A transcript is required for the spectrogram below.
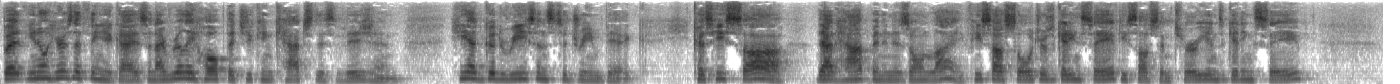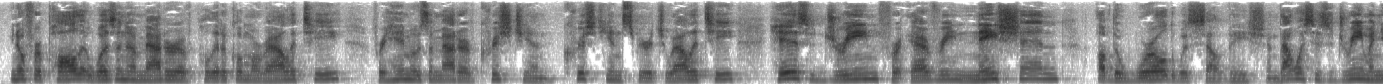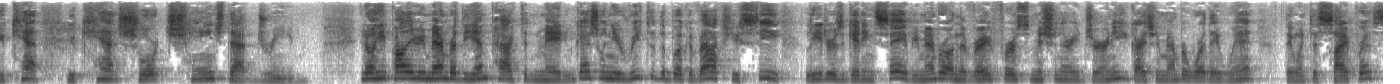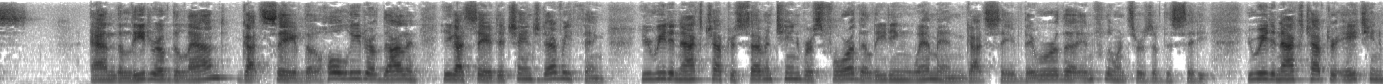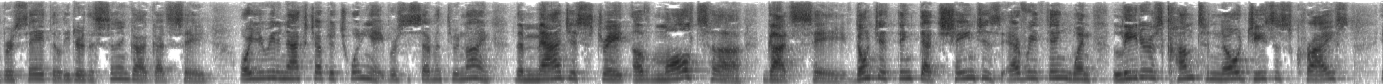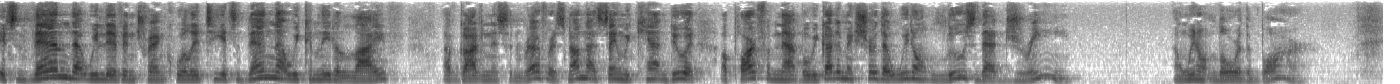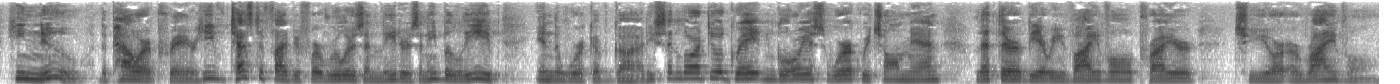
But, you know, here's the thing, you guys, and I really hope that you can catch this vision. He had good reasons to dream big because he saw that happen in his own life. He saw soldiers getting saved, he saw centurions getting saved. You know, for Paul, it wasn't a matter of political morality. For him, it was a matter of Christian, Christian spirituality. His dream for every nation of the world was salvation. That was his dream, and you can't, you can't shortchange that dream. You know, he probably remembered the impact it made. You guys, when you read through the book of Acts, you see leaders getting saved. Remember on the very first missionary journey, you guys remember where they went? They went to Cyprus and the leader of the land got saved. The whole leader of the island, he got saved. It changed everything. You read in Acts chapter 17, verse 4, the leading women got saved. They were the influencers of the city. You read in Acts chapter 18, verse 8, the leader of the synagogue got saved. Or you read in Acts chapter 28, verses 7 through 9, the magistrate of Malta got saved. Don't you think that changes everything when leaders come to know Jesus Christ? It's then that we live in tranquility. It's then that we can lead a life of godliness and reverence. Now, I'm not saying we can't do it apart from that, but we got to make sure that we don't lose that dream and we don't lower the bar. He knew the power of prayer. He testified before rulers and leaders, and he believed in the work of God. He said, Lord, do a great and glorious work, reach all men. Let there be a revival prior to your arrival.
